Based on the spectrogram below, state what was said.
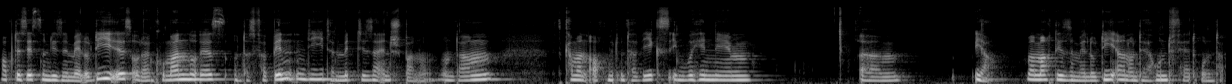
ob das jetzt nur diese Melodie ist oder ein Kommando ist, und das verbinden die dann mit dieser Entspannung. Und dann das kann man auch mit unterwegs irgendwo hinnehmen. Ähm, ja, man macht diese Melodie an und der Hund fährt runter.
